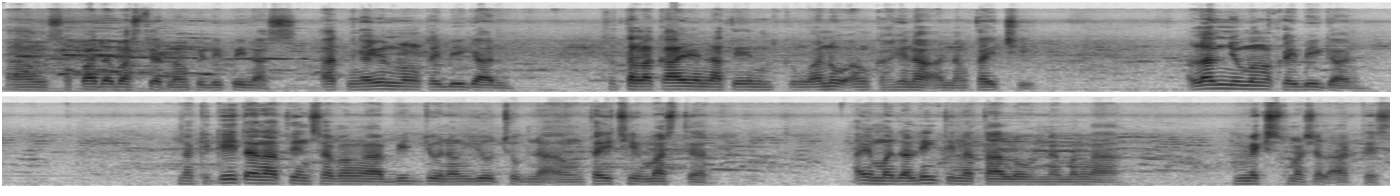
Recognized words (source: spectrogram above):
ang Sapada Buster ng Pilipinas. At ngayon mga kaibigan, sa talakayan natin kung ano ang kahinaan ng Tai Chi. Alam nyo mga kaibigan, nakikita natin sa mga video ng YouTube na ang Tai Chi Master ay madaling tinatalo ng mga mixed martial artist.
